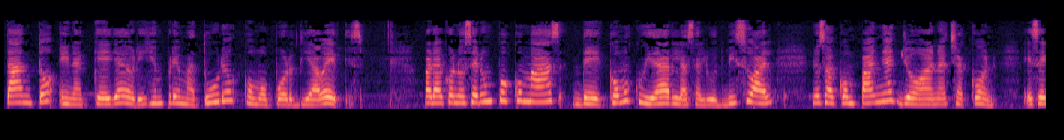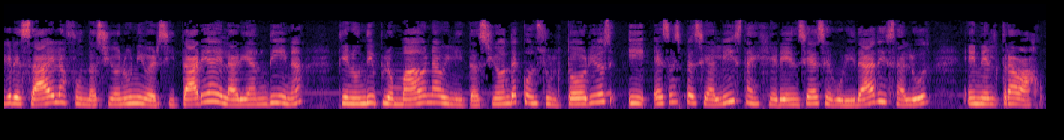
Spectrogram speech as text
tanto en aquella de origen prematuro como por diabetes. Para conocer un poco más de cómo cuidar la salud visual, nos acompaña Joana Chacón, es egresada de la Fundación Universitaria del Área Andina tiene un diplomado en habilitación de consultorios y es especialista en gerencia de seguridad y salud en el trabajo.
